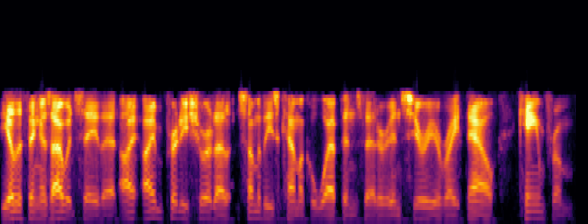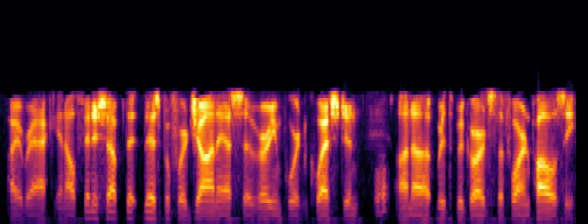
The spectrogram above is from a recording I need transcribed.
The other thing is, I would say that I, I'm pretty sure that some of these chemical weapons that are in Syria right now came from Iraq, and I'll finish up th- this before John asks a very important question on uh, with regards to foreign policy.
